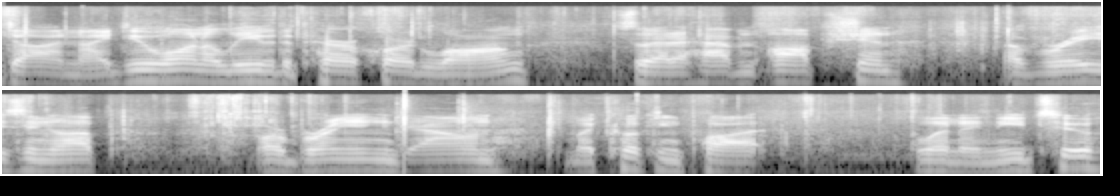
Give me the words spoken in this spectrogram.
done. I do want to leave the paracord long so that I have an option of raising up or bringing down my cooking pot when I need to.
